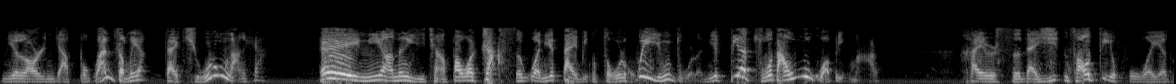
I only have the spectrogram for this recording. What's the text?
你老人家不管怎么样，在九龙岗下，哎，你要能一枪把我炸死过，你带兵走了回郢都了，你别阻挡吴国兵马了。孩儿死在阴曹地府，我也都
